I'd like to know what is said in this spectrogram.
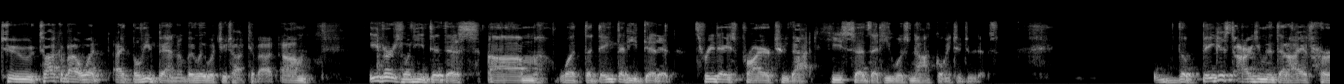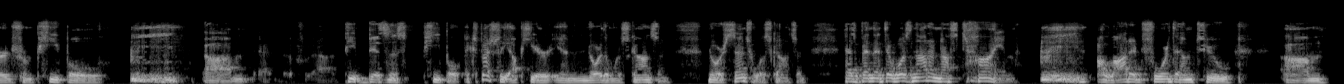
to talk about what I believe, Ben, I believe what you talked about. Um, Evers, when he did this, um, what the date that he did it, three days prior to that, he said that he was not going to do this. The biggest argument that I have heard from people, um, uh, business people, especially up here in northern Wisconsin, north central Wisconsin, has been that there was not enough time allotted for them to um,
